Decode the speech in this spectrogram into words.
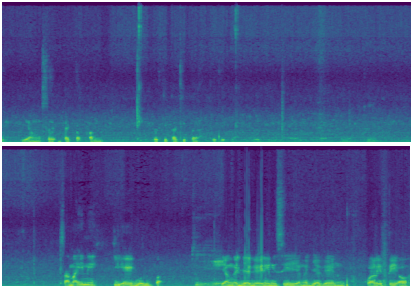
sih yang sering tektokan ke kita kita gitu Oke. sama ini QA gue lupa QA. yang ngejagain ini sih yang ngejagain quality of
